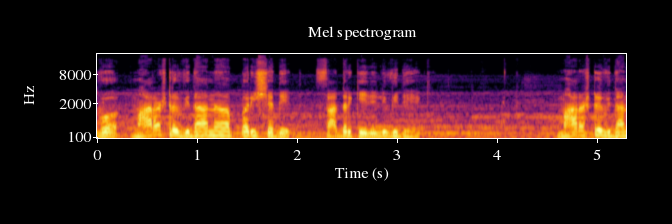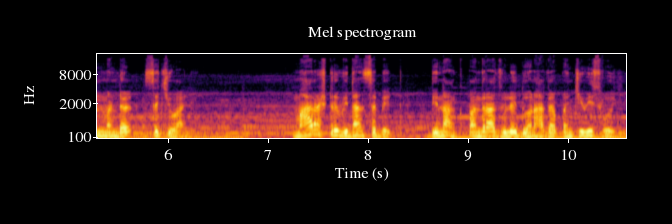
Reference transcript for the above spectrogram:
व महाराष्ट्र विधान परिषदेत सादर केलेली विधेयके. महाराष्ट्र विधानमंडळ सचिवालय. महाराष्ट्र विधानसभेत दिनांक पंधरा जुलै दोन हजार पंचवीस रोजी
